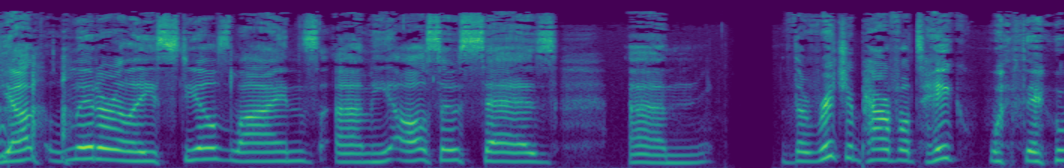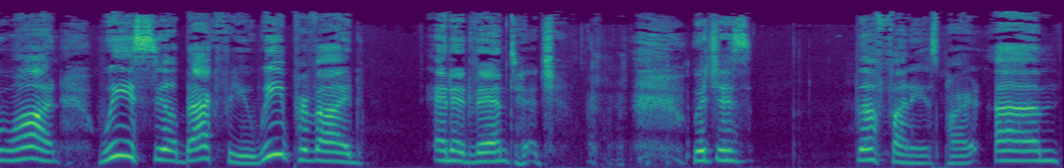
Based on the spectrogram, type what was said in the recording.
yep, literally steals lines. Um, he also says, um, "The rich and powerful take what they want. We steal it back for you. We provide an advantage," which is the funniest part. Um,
